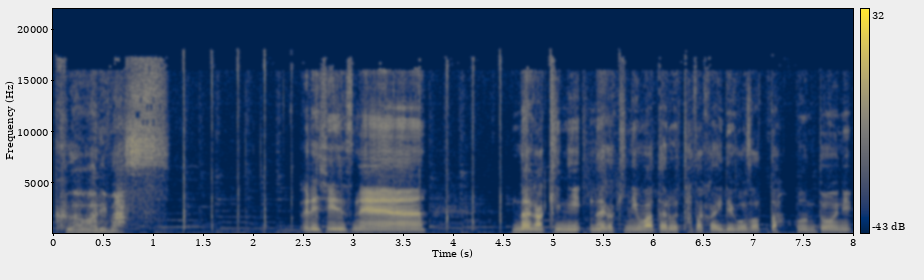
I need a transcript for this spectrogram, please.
加わります。嬉しいですね。長きに長きにわたる戦いでござった。本当に。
